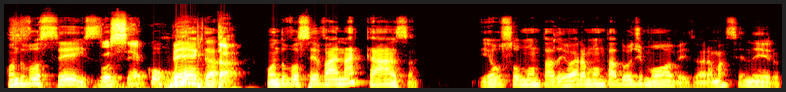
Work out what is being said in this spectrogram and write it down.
Quando vocês Você é corrupta. Pega- quando você vai na casa Eu sou montador, eu era montador de móveis, eu era marceneiro.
